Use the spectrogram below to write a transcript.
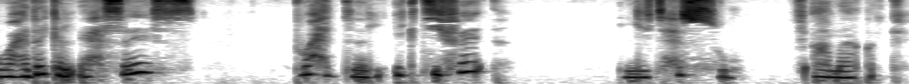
هو هذاك الإحساس بواحد الاكتفاء اللي تحسو في أعماقك.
